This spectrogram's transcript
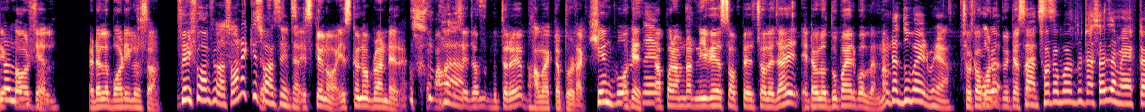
এটা lotion। জেল এটা হলো বডি লোশন ফেস ওয়াশ আছে অনেক কিছু আছে এটা স্কিনো স্কিনো ব্র্যান্ডের বাংলাদেশের জন্য ভিতরে ভালো একটা প্রোডাক্ট শ্যাম্পু ওকে তারপর আমরা নিভিয়া সফটে চলে যাই। এটা হলো দুবাইয়ের বললেন না? এটা দুবাইয়ের ভাইয়া। ছোট বড় দুইটা হ্যাঁ, সাইজ ছোট বড় দুটা সাইজ আমি একটা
